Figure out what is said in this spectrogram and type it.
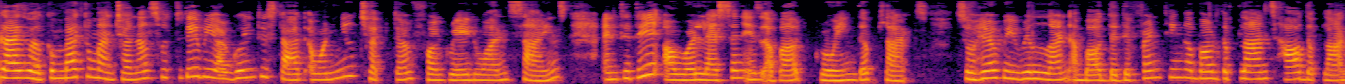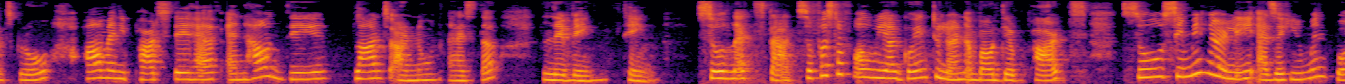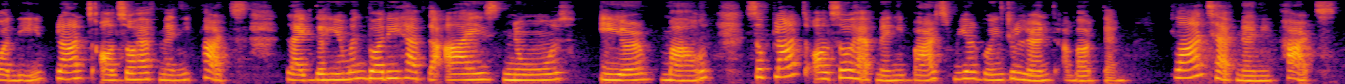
guys, welcome back to my channel. So today we are going to start our new chapter for grade 1 science and today our lesson is about growing the plants. So here we will learn about the different thing about the plants, how the plants grow, how many parts they have and how the plants are known as the living thing. So let's start. So first of all, we are going to learn about their parts. So similarly, as a human body, plants also have many parts. Like the human body have the eyes, nose, ear, mouth. So plants also have many parts. We are going to learn about them. Plants have many parts.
